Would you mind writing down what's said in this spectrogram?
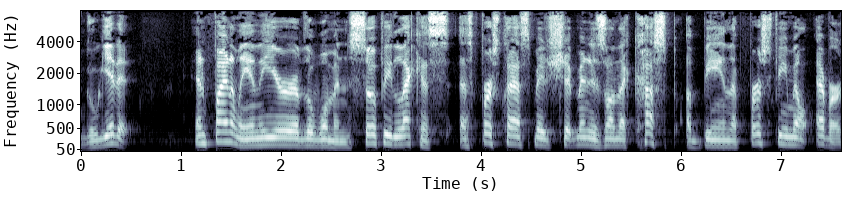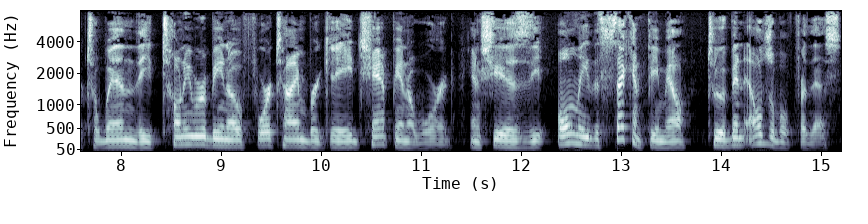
Go get it. And finally, in the year of the woman, Sophie Lekes, a first class midshipman, is on the cusp of being the first female ever to win the Tony Rubino four time Brigade Champion Award. And she is the only the second female to have been eligible for this.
